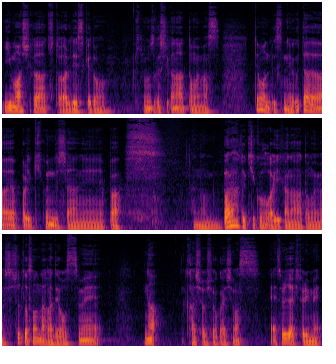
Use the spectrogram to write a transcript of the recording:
言い回しがちょっとあれですけどちょっと難しいかなと思います。でもですね歌やっぱり聞くんでしたらねやっぱあのバラード聞く方がいいかなと思いましてちょっとその中でおすすめな歌手を紹介します、えーそれじゃあ1人目、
